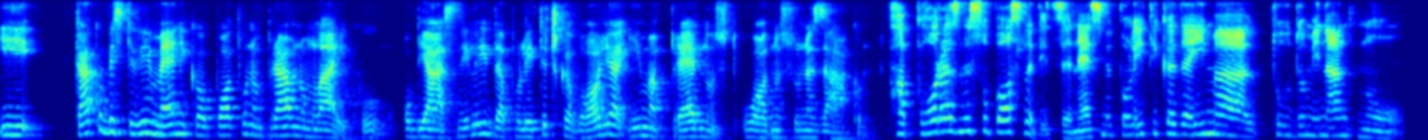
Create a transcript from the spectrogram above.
i Kako biste vi meni kao potpunom pravnom lajku objasnili da politička volja ima prednost u odnosu na zakon? Pa porazne su posledice. Ne sme politika da ima tu dominantnu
